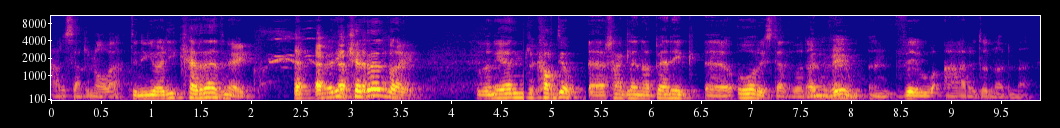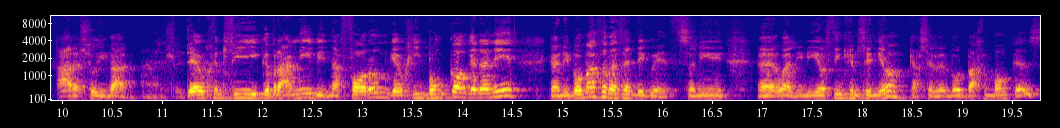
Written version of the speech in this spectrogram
Ar y sadwrn ola. Dyn ni wedi cyrraedd neu. wedi cyrraedd fai. Byddwn ni yn recordio uh, rhaglen arbennig uh, o'r Eisteddfod. Yn fyw. Yn fyw ar y dynod yma. Ar y llwyfan. Ar y llwyfan. Dewch yn llu i gyfrannu, bydd na fforwm, gewch chi bwnco gyda ni, gawn ni bod math o bethau'n digwydd. So ni, uh, wel, i ni wrthi'n cynllunio, gallai fe fod bach yn bonkers.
